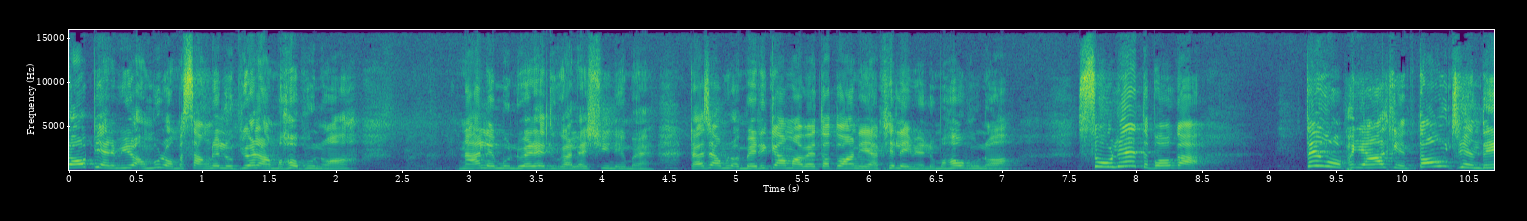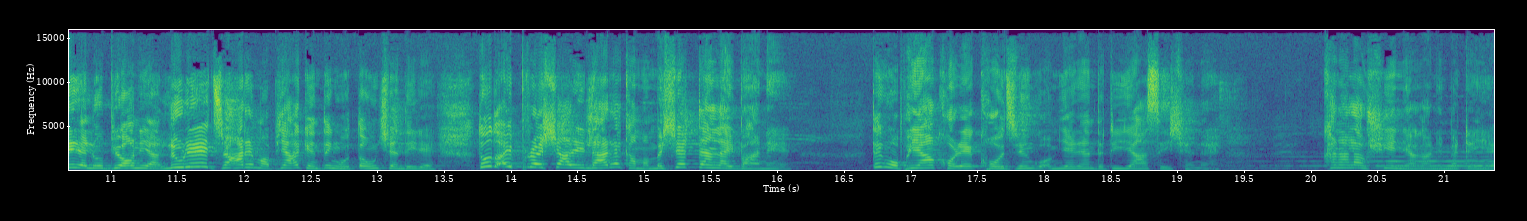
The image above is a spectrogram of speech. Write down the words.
တောပြန်ပြီးတော့အမှုတော်မဆောင်နဲ့လို့ပြောတာမဟုတ်ဘူးနော်နားလည်မှုလွဲတဲ့သူကလည်းရှိနေမယ်ဒါကြောင့်မလို့အမေရိကန်မှာပဲသွားသွားနေတာဖြစ်လိမ့်မယ်လို့မဟုတ်ဘူးနော်ဆိုတဲ့သဘောကတင့်ကိုဖျားခင်တုံးချင်သေးတယ်လို့ပြောနေတာလူတွေကြားထဲမှာဖျားခင်တင့်ကိုတုံးချင်သေးတယ်တိုးတော့အဲ့ pressure တွေလာတဲ့အခါမှာမရက်တန့်လိုက်ပါနဲ့တင့်ကိုဖျားခေါ်တဲ့ခေါ်ခြင်းကိုအမြဲတမ်းတတိယစေချင်တယ်ခဏလောက်ရှေ့ညာကနေမတည့်ရ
